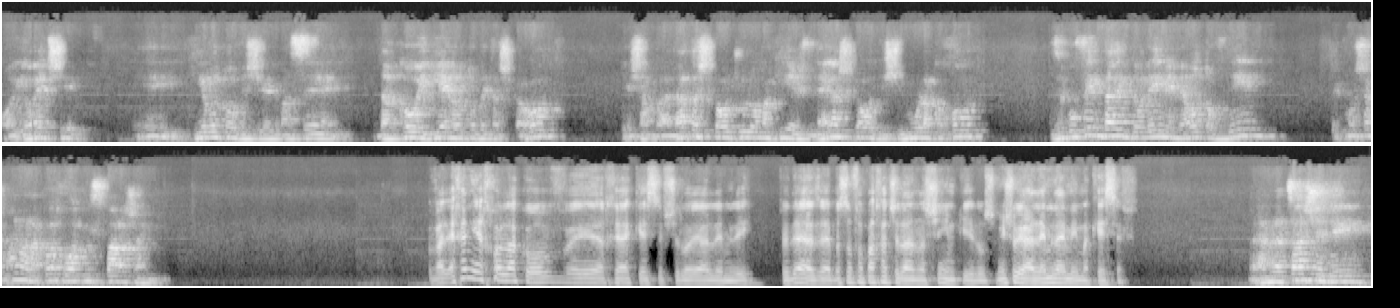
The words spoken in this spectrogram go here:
או היועץ שהכיר אותו ושלמעשה דרכו הגיע לאותו בית השקעות. יש שם ועדת השקעות שהוא לא מכיר, יש מנהל השקעות, יש שימור לקוחות. זה גופים די גדולים עם מאות עובדים, וכמו שאמרנו, הלקוח הוא רק מספר שם. אבל איך אני יכול לעקוב אה, אחרי הכסף שלא ייעלם לי? אתה יודע, זה בסוף הפחד של האנשים, כאילו, שמישהו ייעלם להם עם הכסף. ההמלצה שלי,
